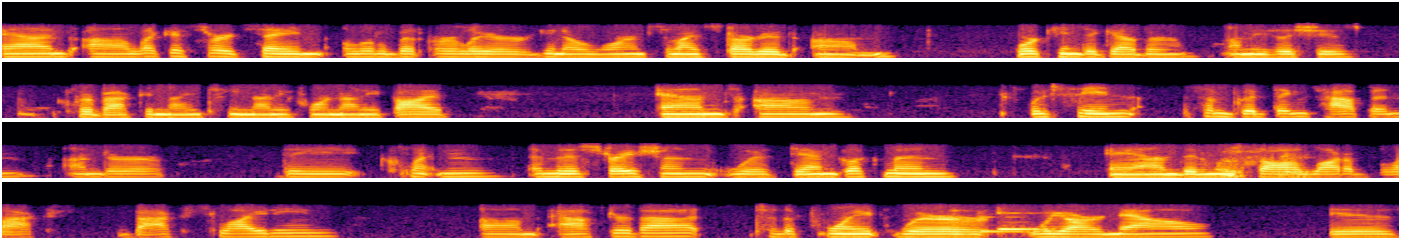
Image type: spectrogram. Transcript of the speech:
And uh, like I started saying a little bit earlier, you know, Lawrence and I started um, working together on these issues clear back in 1994, 95. And um, we've seen some good things happen under the Clinton administration with Dan Glickman. And then we saw a lot of black backsliding um, after that to the point where we are now is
